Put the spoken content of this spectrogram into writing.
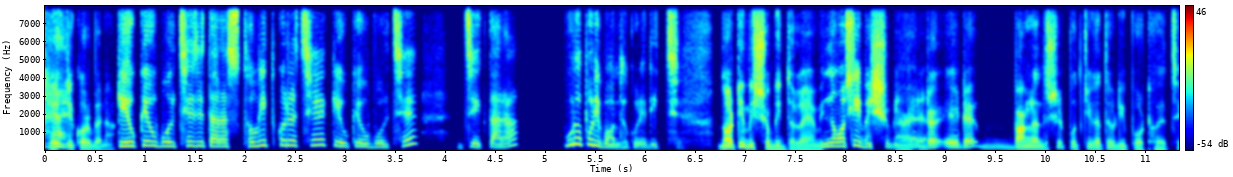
হ্যাঁ, করবে না। কেউ, কেউ বলছে যে তারা স্থগিত করেছে, কেউ, কেউ বলছে যে তারা পুরোপুরি বন্ধ করে দিচ্ছে। নটি বিশ্ববিদ্যালয় আমি ৯ টি হ্যাঁ, বিশ্ববিদ্যালয়। এটা এটা বাংলাদেশের পত্রিকাতেও রিপোর্ট হয়েছে।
